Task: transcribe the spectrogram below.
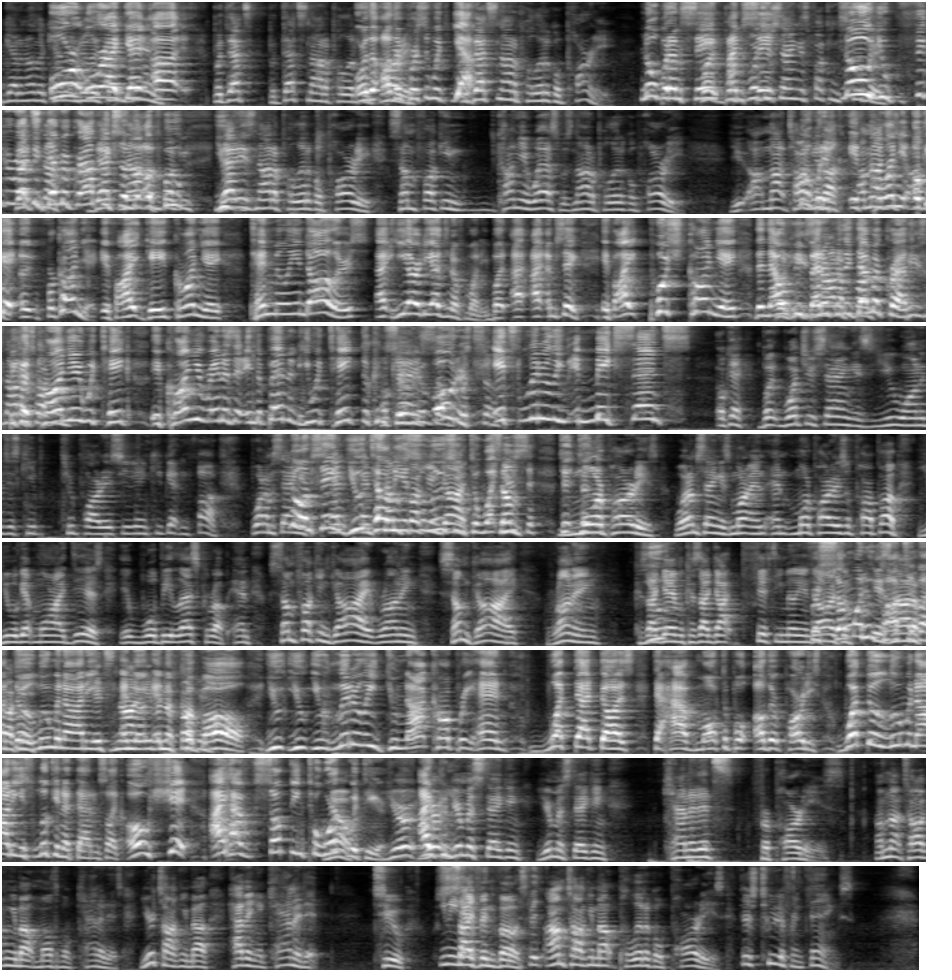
get another. Or- candidate to do the or I'd get, uh, but that's but that's not a political. Or the other party. person would- yeah. But that's not a political party. no, but I'm saying, But, but I'm what saying, you're saying is fucking stupid. No, you figure out the not- demographics of- of who- fucking- you- that is not a political party. Some fucking Kanye West was not a political party. You, I'm not No, talking but about. if, if I'm not Kanye, just, okay, uh, for Kanye, if I gave Kanye ten million dollars, uh, he already has enough money. But I, I, I'm saying, if I pushed Kanye, then that would be better for the fuck- Democrats he's not a because fucking- Kanye would take. If Kanye ran as an independent, he would take the conservative so- voters. so- it's literally, it makes sense. Okay, but what you're saying is you want to just keep two parties, so you're gonna keep getting fucked. What I'm saying, No, is- I'm saying you tell me a solution to what you're sa- to- to- more parties. What I'm saying is more, and, and more parties will pop up. You will get more ideas. It will be less corrupt. And some fucking guy running, some guy running. Because I gave him, because I got fifty million dollars. For dollars. someone who talks about the Illuminati it's and not the, even and the fucking- cabal, you, you you literally do not comprehend what that does to have multiple other parties. What the Illuminati is looking at that and it's like, oh shit, I have something to work No, with here. You're I you're, could- you're mistaking you're mistaking candidates for parties. I'm not talking about multiple candidates. You're talking about having a candidate to mean siphon votes. for- I'm talking about political parties. There's two different things.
